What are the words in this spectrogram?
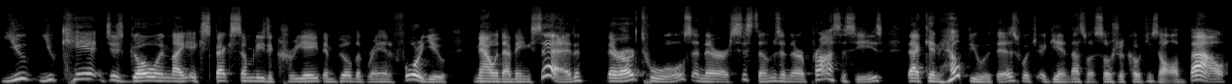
you you can't just go and like expect somebody to create and build a brand for you. Now with that being said, there are tools and there are systems and there are processes that can help you with this, which again, that's what social coach is all about.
